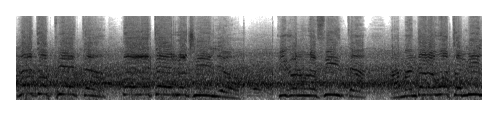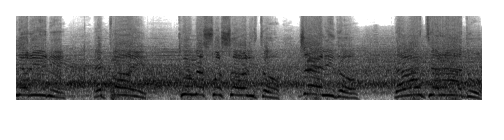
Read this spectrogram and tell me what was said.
la doppietta dell'eterno Giglio qui con una finta a mandare a vuoto Migliorini e poi come al suo solito gelido davanti a Radu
